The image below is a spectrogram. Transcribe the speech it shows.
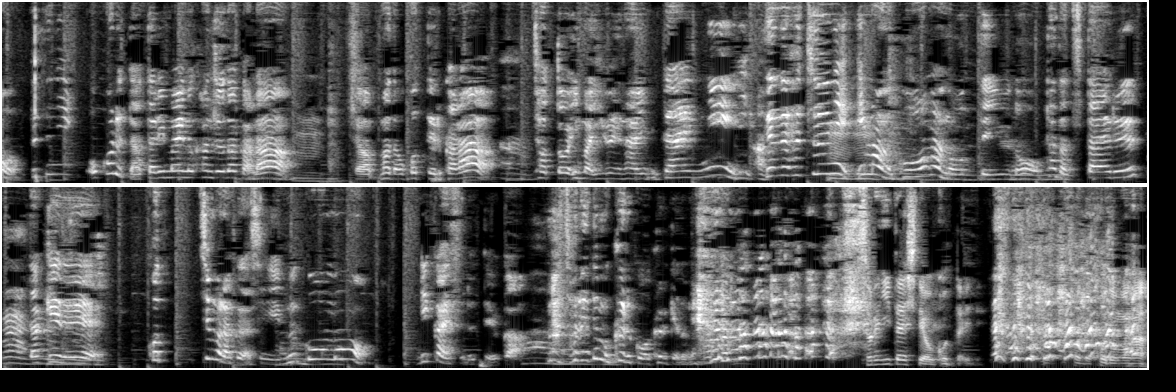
もう別に怒るって当たり前の感情だからう、んじゃあまだ怒ってるから、うんちょっと今言えないみたいに、あ全然普通に今こうなのっていうのをただ伝えるうんだけで、こっちも楽だし、向こうも理解するっていうか、うんまあそれでも来る子は来るけどね。それに対して怒ったりね。子供が。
